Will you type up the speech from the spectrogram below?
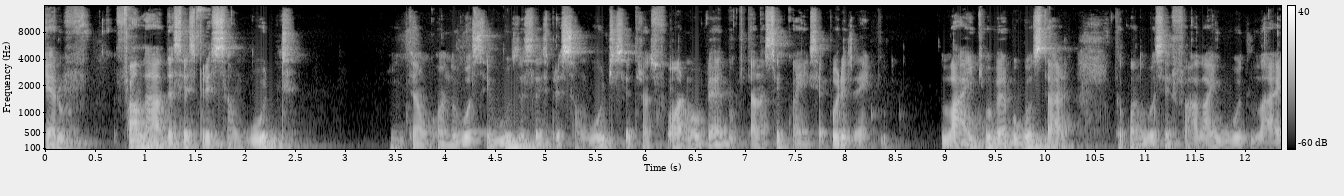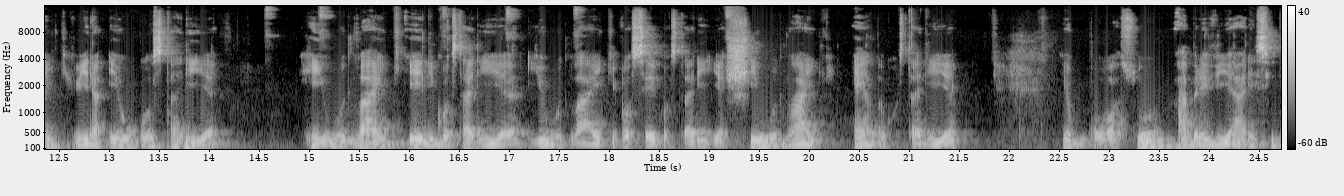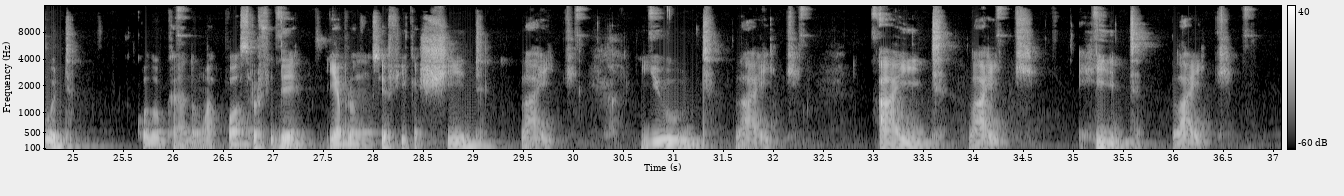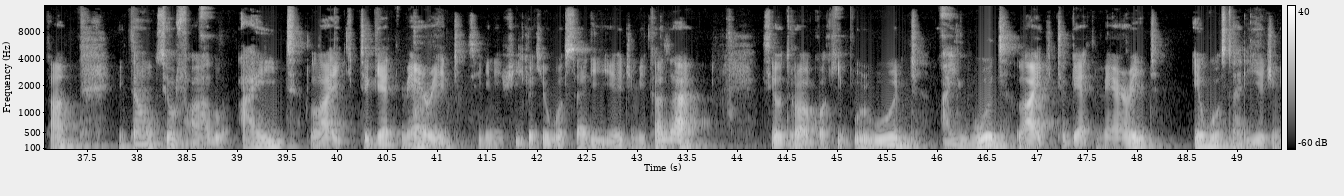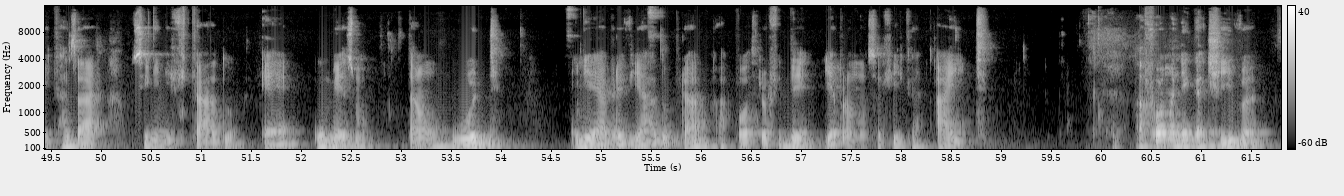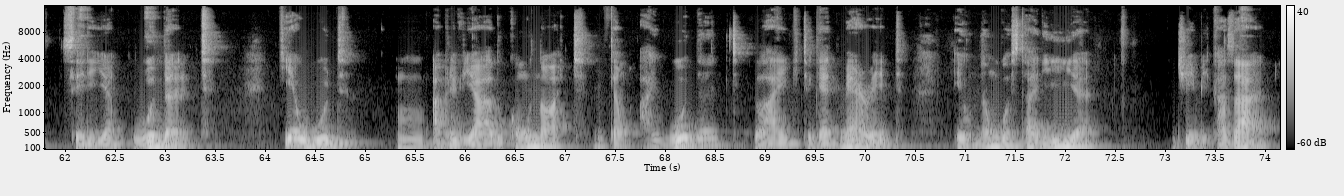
quero falar dessa expressão would. Então, quando você usa essa expressão would, você transforma o verbo que está na sequência. Por exemplo, like é o verbo gostar. Então, quando você fala I would like, vira eu gostaria. He would like, ele gostaria. You would like, você gostaria. She would like, ela gostaria. Eu posso abreviar esse would, colocando um apóstrofe D. E a pronúncia fica she'd like, you'd like, I'd like, he'd like tá? Então, se eu falo I'd like to get married, significa que eu gostaria de me casar. Se eu troco aqui por would, I would like to get married, eu gostaria de me casar. O significado é o mesmo. Então, would, ele é abreviado para apóstrofe D e a pronúncia fica I'd. A forma negativa seria wouldn't, que é o would um, abreviado com o not. Então, I wouldn't like to get married. Eu não gostaria de me casar.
